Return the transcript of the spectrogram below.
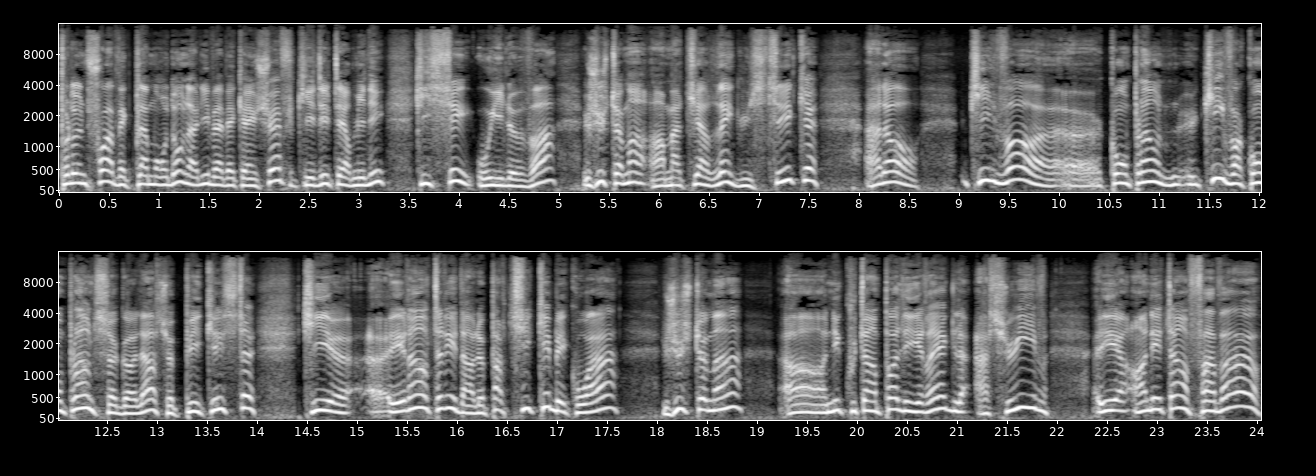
Pour une fois, avec Plamondon, on arrive avec un chef qui est déterminé, qui sait où il va, justement en matière linguistique. Alors, qu'il va euh, comprendre, qui va comprendre ce gars-là, ce péquiste, qui euh, est rentré dans le Parti québécois, justement, en n'écoutant pas les règles à suivre et en étant en faveur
